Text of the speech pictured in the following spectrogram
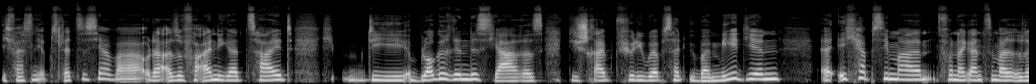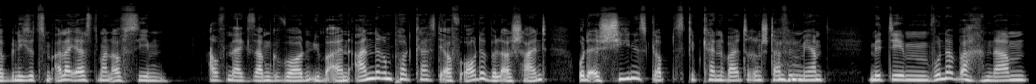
ich weiß nicht, ob es letztes Jahr war oder also vor einiger Zeit die Bloggerin des Jahres. Die schreibt für die Website über Medien. Äh, ich habe sie mal von der ganzen Weile, oder bin ich so zum allerersten Mal auf sie aufmerksam geworden über einen anderen Podcast, der auf Audible erscheint oder erschien. Ich glaube, es gibt keine weiteren Staffeln mhm. mehr mit dem wunderbaren Namen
